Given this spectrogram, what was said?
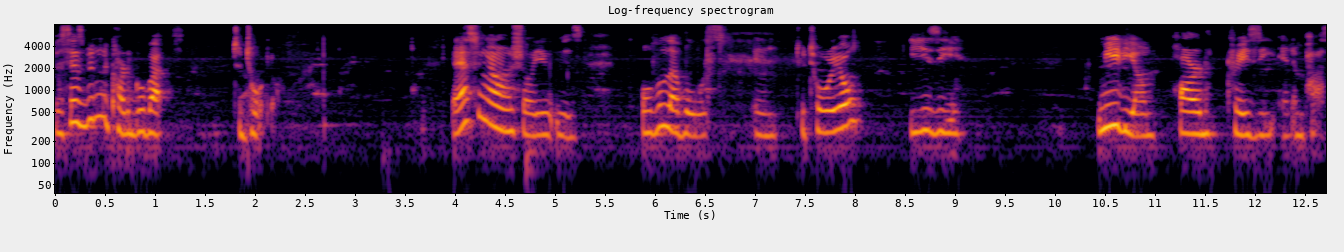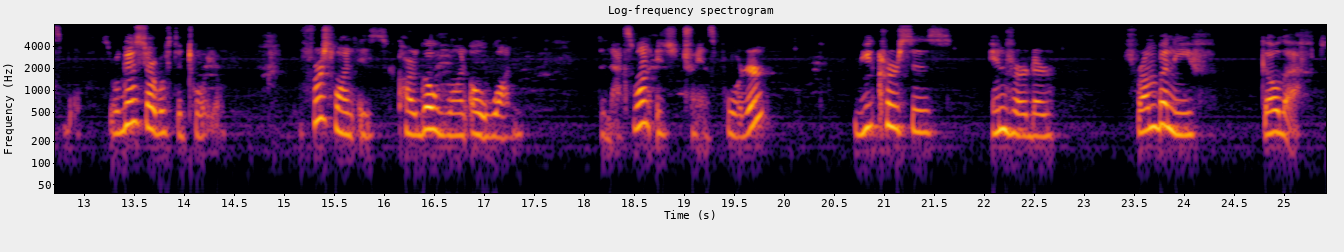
This has been the Cargobot tutorial. The last thing I want to show you is all the levels in tutorial, easy, medium, hard, crazy, and impossible. So we're going to start with tutorial. The first one is Cargo 101. The next one is Transporter, Recurses, Inverter, From Beneath, Go Left.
